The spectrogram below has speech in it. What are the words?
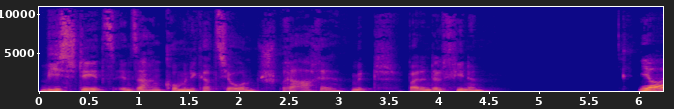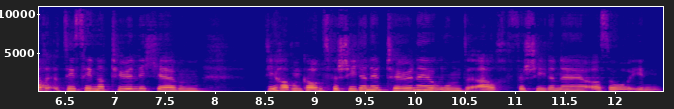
Wie steht's in Sachen Kommunikation, Sprache mit bei den Delfinen? Ja, sie sind natürlich ähm, die haben ganz verschiedene Töne und auch verschiedene, also in,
